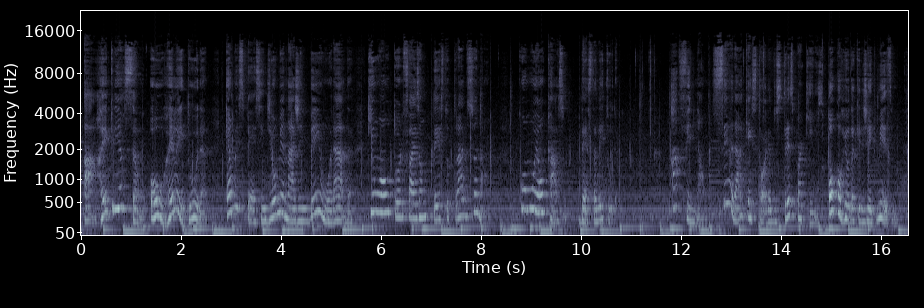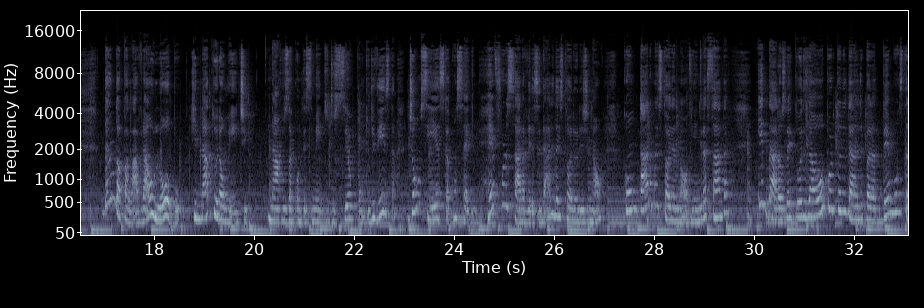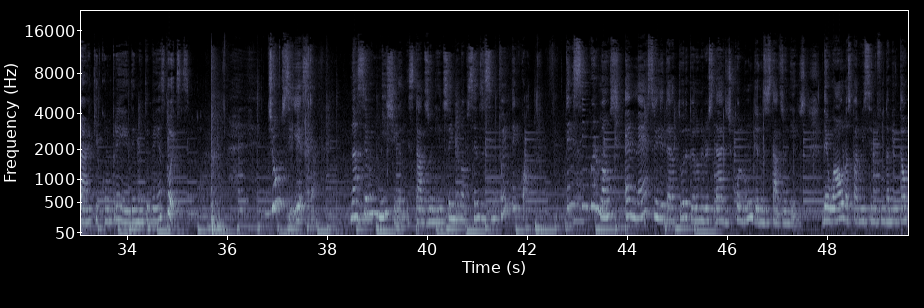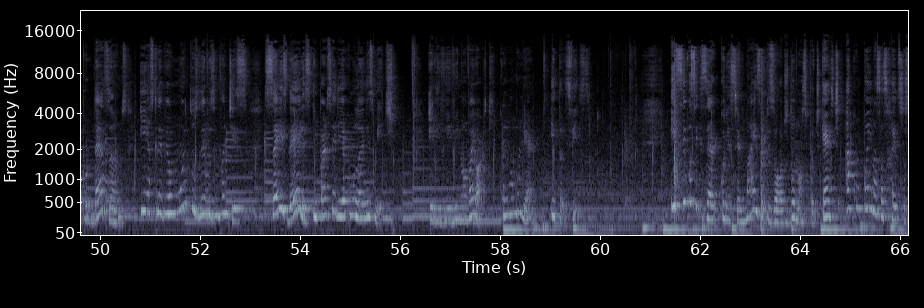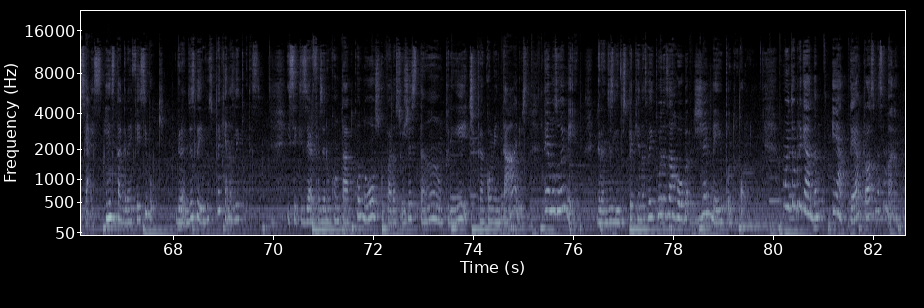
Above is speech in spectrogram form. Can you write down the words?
A recriação ou releitura é uma espécie de homenagem bem-humorada que um autor faz a um texto tradicional, como é o caso desta leitura. Afinal, será que a história dos três porquinhos ocorreu daquele jeito mesmo? Dando a palavra ao lobo, que naturalmente narra os acontecimentos do seu ponto de vista, John Ciesca consegue reforçar a veracidade da história original, contar uma história nova e engraçada e dar aos leitores a oportunidade para demonstrar que compreendem muito bem as coisas. John Ciesca nasceu em Michigan, Estados Unidos, em 1954. Tem cinco irmãos, é mestre em literatura pela Universidade de Columbia, nos Estados Unidos. Deu aulas para o ensino fundamental por 10 anos e escreveu muitos livros infantis, seis deles em parceria com Lane Smith. Ele vive em Nova York com uma mulher e dois filhos. E se você quiser conhecer mais episódios do nosso podcast, acompanhe nossas redes sociais, Instagram e Facebook. Grandes livros, pequenas leituras. E se quiser fazer um contato conosco para sugestão, crítica, comentários, temos um e-mail: grandeslivrospequenasleituras@gmail.com. Muito obrigada e até a próxima semana.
